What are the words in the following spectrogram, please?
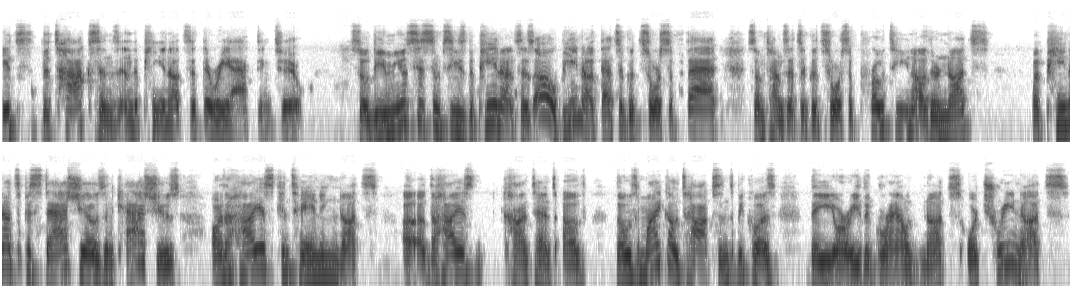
it's the toxins in the peanuts that they're reacting to. So the immune system sees the peanut and says, oh, peanut, that's a good source of fat. Sometimes that's a good source of protein, other nuts. But peanuts, pistachios, and cashews are the highest containing nuts, uh, uh, the highest content of those mycotoxins because they are either ground nuts or tree nuts.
